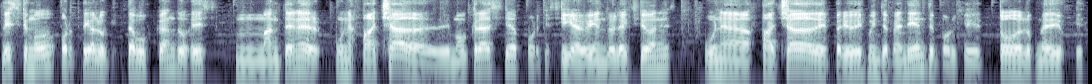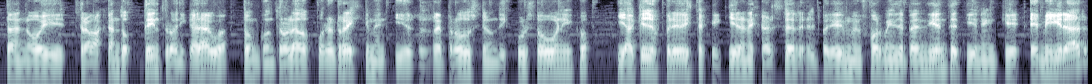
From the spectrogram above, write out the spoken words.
de ese modo Ortega lo que está buscando es mantener una fachada de democracia, porque sigue habiendo elecciones, una fachada de periodismo independiente, porque todos los medios que están hoy trabajando dentro de Nicaragua son controlados por el régimen y reproducen un discurso único, y aquellos periodistas que quieran ejercer el periodismo en forma independiente tienen que emigrar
